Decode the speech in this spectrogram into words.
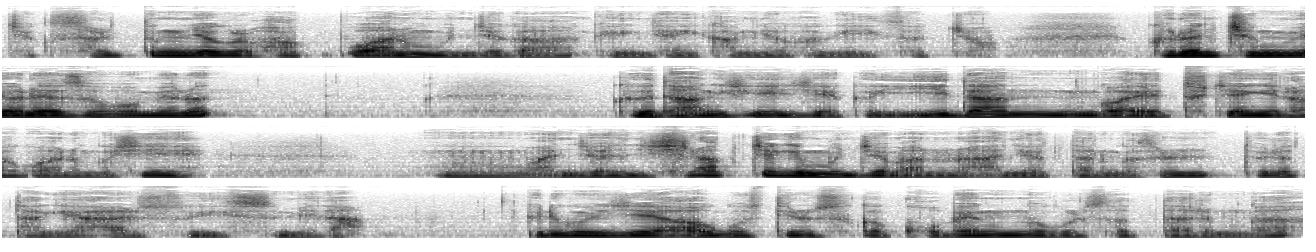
즉 설득력을 확보하는 문제가 굉장히 강력하게 있었죠. 그런 측면에서 보면은 그 당시 이제 그 이단과의 투쟁이라고 하는 것이 음, 완전 신학적인 문제만은 아니었다는 것을 뚜렷하게 알 수 있습니다. 그리고 이제 아우구스티누스가 고백록을 썼다든가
